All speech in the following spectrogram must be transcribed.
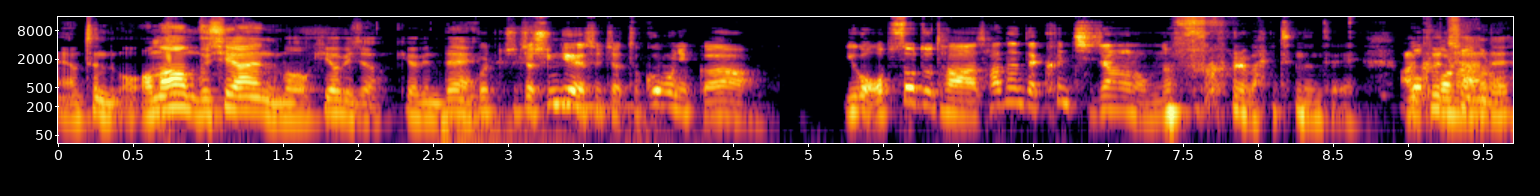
예, 아무튼 어마어마무시한 뭐 기업이죠. 기업인데 진짜 신기해요. 진짜 듣고 보니까 이거 없어도 다 사는데 큰 지장은 없는 물건을 많이 듣는데. 아 그렇지 않은데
